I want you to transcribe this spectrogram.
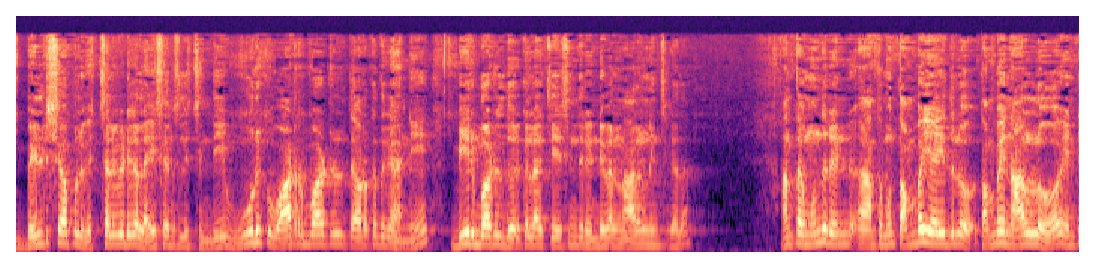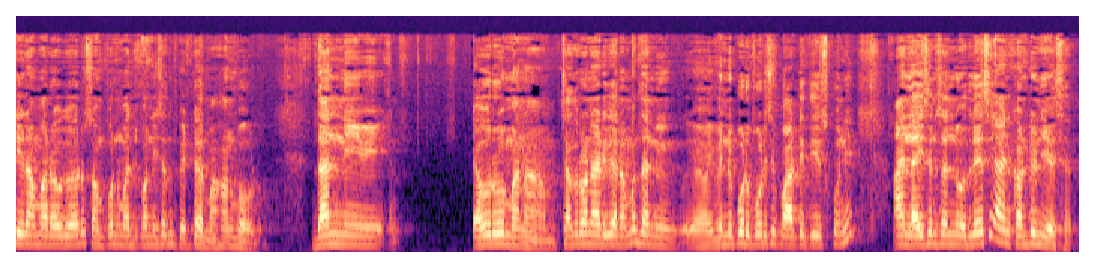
బెల్ట్ షాపులు విచ్చలవిడిగా లైసెన్సులు ఇచ్చింది ఊరికి వాటర్ బాటిల్ దొరకదు కానీ బీర్ బాటిల్ దొరికేలా చేసింది రెండు వేల నాలుగు నుంచి కదా. అంతకుముందు రెండు అంతకుముందు తొంభై ఐదులో తొంభై నాలుగులో ఎన్టీ రామారావు గారు సంపూర్ణ మద్యపాన నిషేధం పెట్టారు మహానుభావుడు. దాన్ని ఎవరు? మన చంద్రబాబు నాయుడు గారమ్మో దాన్ని వెన్నుపొడి పొడిచి పార్టీ తీసుకుని ఆయన లైసెన్స్ అన్ని వదిలేసి ఆయన కంటిన్యూ చేశారు.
